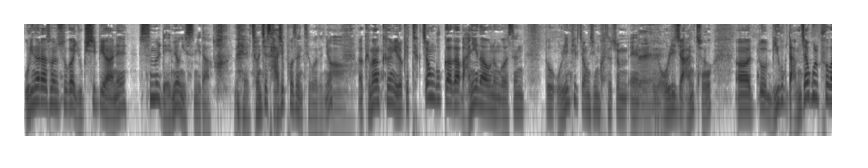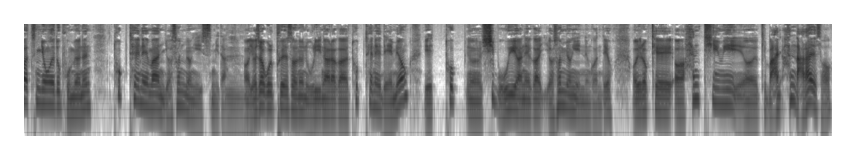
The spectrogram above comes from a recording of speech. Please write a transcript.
우리나라 선수가 60위 안에 24명 있습니다. 네, 전체 40%거든요. 아, 어, 그만큼 이렇게 특정 국가가 많이 나오는 것은 또 올림픽 정신과도 좀 예, 네, 어울리지 않고 어, 또 미국 남자 골프 같은 경우에도 보면은 top 10에만 6명이 있습니다. 음. 어, 여자 골프에서는 우리나라가 톱 10에 4명, 예, 톱 어, 15위 안에가 6명이 있는 건데요. 어, 이렇게 어, 한 팀이 어, 이렇게 많- 한 나라에서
